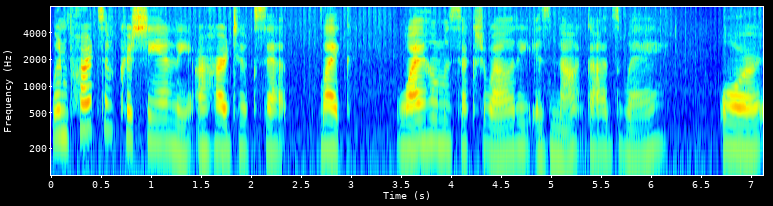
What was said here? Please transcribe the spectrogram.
When parts of Christianity are hard to accept, like why homosexuality is not God's way, or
